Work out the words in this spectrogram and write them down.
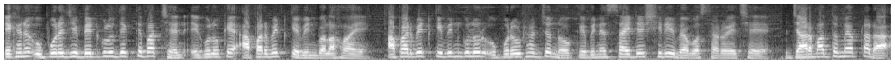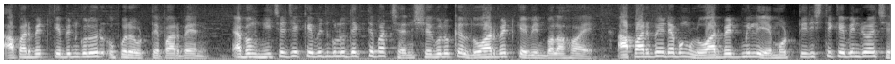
এখানে উপরে যে বেডগুলো দেখতে পাচ্ছেন, এগুলোকে আপার বেড কেবিন বলা হয়। আপার বেড কেবিনগুলোর উপরে ওঠার জন্য কেবিনের সাইডে সিঁড়ির ব্যবস্থা রয়েছে, যার মাধ্যমে আপনারা আপার বেড কেবিনগুলোর উপরে উঠতে পারবেন এবং নিচে যে কেবিনগুলো দেখতে পাচ্ছেন, সেগুলোকে লোয়ার বেড কেবিন বলা হয়। আপার বেড এবং লোয়ার বেড মিলিয়ে মোট তিরিশটি কেবিন রয়েছে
